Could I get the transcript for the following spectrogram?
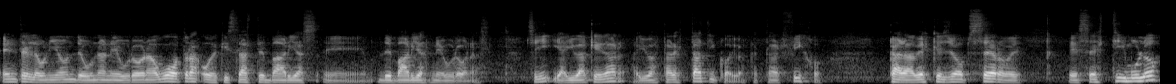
entre la unión de una neurona u otra o de quizás de varias, eh, de varias neuronas. ¿sí? Y ahí va a quedar, ahí va a estar estático, ahí va a estar fijo. Cada vez que yo observe ese estímulo,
